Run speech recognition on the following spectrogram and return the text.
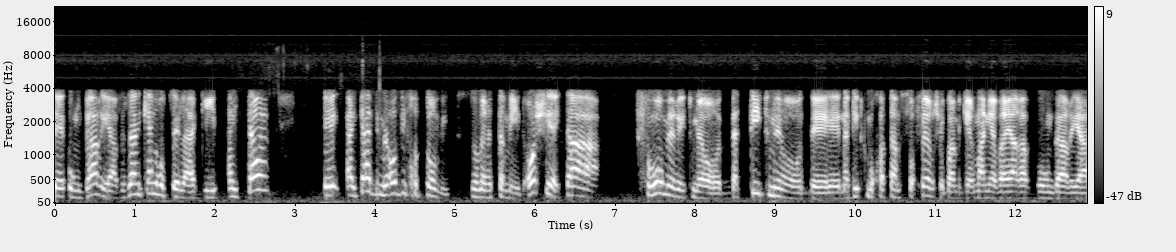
אה, הונגריה, וזה אני כן רוצה להגיד, הייתה, אה, הייתה מאוד דיכוטומית, זאת אומרת תמיד. או שהיא הייתה פרומרית מאוד, דתית מאוד, אה, נגיד כמו חתם סופר שבא מגרמניה והיה רב בהונגריה,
